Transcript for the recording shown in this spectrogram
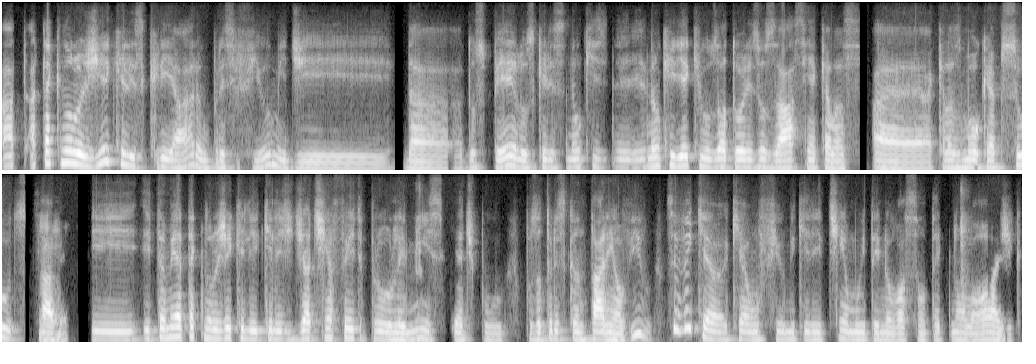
a, a, tecnologia que eles criaram para esse filme de da, dos pelos que eles não quis não queria que os atores usassem aquelas é, aquelas mocap suits sabe uhum. e, e também a tecnologia que ele, que ele já tinha feito pro Lemis que é tipo os atores cantarem ao vivo você vê que é, que é um filme que ele tinha muita inovação tecnológica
